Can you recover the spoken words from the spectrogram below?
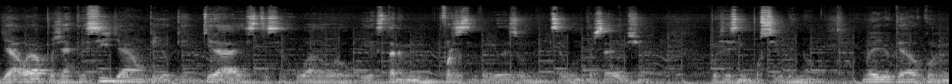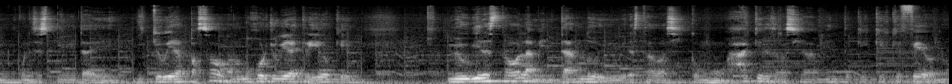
Y ahora pues ya crecí, ya aunque yo quiera este, ser jugador o estar en fuerzas inferiores o en segunda o tercera división, pues es imposible, ¿no? Me hubiera yo quedado con, con, esa espinita de ¿y qué hubiera pasado? A lo mejor yo hubiera creído que me hubiera estado lamentando y hubiera estado así como, ¡ay, qué desgraciadamente, qué, qué, qué feo, ¿no?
